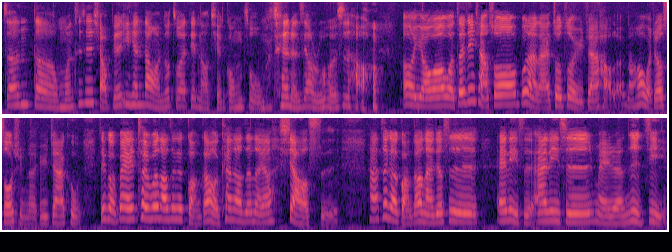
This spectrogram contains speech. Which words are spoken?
真的，我们这些小编一天到晚都坐在电脑前工作，我们这些人是要如何是好？哦，有哦，我最近想说，不然来做做瑜伽好了，然后我就搜寻了瑜伽裤，结果被推播到这个广告，我看到真的要笑死。它这个广告呢，就是爱丽丝爱丽丝美人日记，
